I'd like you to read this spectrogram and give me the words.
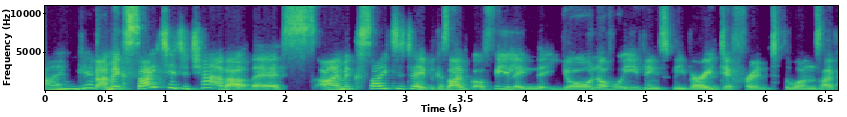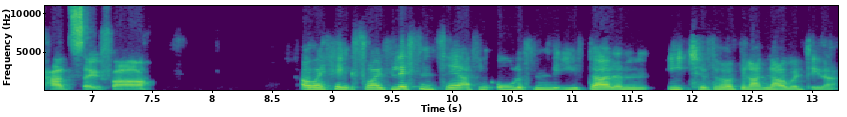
I'm good. I'm excited to chat about this. I'm excited today because I've got a feeling that your novel evenings will be very different to the ones I've had so far. Oh, I think so. I've listened to I think all of them that you've done, and each of them I've been like, no, I wouldn't do that.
